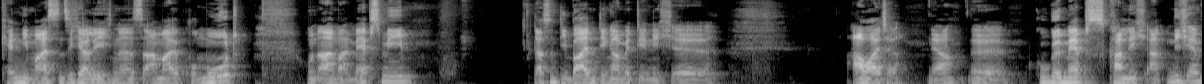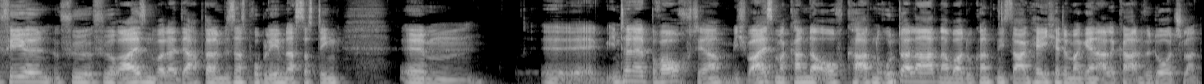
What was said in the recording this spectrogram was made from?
Kennen die meisten sicherlich. Ne? Das ist einmal Komoot und einmal Maps.me. Das sind die beiden Dinger, mit denen ich äh, arbeite. Ja, äh, Google Maps kann ich nicht empfehlen für, für Reisen, weil da, da habt ihr ein bisschen das Problem, dass das Ding ähm, äh, Internet braucht. Ja, ich weiß, man kann da auch Karten runterladen, aber du kannst nicht sagen, hey, ich hätte mal gerne alle Karten für Deutschland.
